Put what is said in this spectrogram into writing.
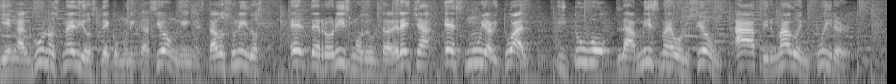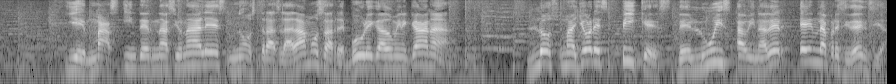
y en algunos medios de comunicación en Estados Unidos el terrorismo de ultraderecha es muy habitual y tuvo la misma evolución, ha afirmado en Twitter. Y en más internacionales nos trasladamos a República Dominicana. Los mayores piques de Luis Abinader en la presidencia.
